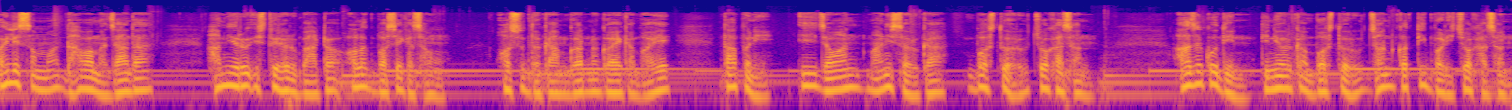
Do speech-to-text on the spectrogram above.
अहिलेसम्म धावामा जाँदा हामीहरू स्त्रीहरूबाट अलग बसेका छौँ। अशुद्ध काम गर्न गएका भए तापनि यी जवान मानिसहरूका वस्तुहरू चोखा छन्। आजको दिन तिनीहरूका वस्तुहरू झन् कति बढी चोखा छन्।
